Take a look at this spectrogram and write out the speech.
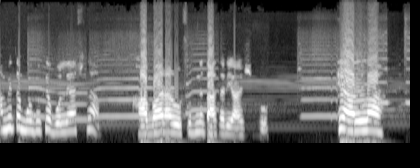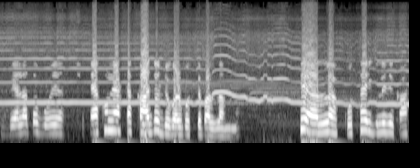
আমি তো মধুকে বলে আসলাম। খাবার আর ওষুধ নিয়ে তাড়াতাড়ি আসব। হে আল্লাহ বেলা তো বয়ে যাচ্ছে। এখন একটা কাজও জোগাড় করতে পারলাম না। হে আল্লাহ কোথায় গেলে যে কাজ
